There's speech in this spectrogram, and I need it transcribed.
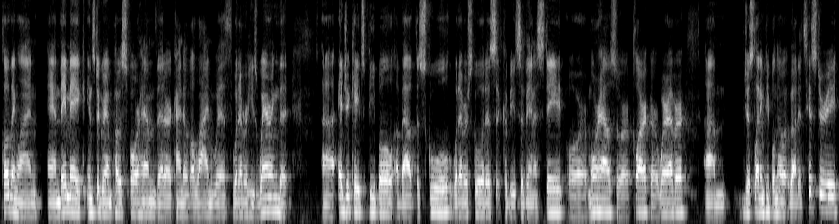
clothing line. And they make Instagram posts for him that are kind of aligned with whatever he's wearing that uh, educates people about the school, whatever school it is. It could be Savannah State or Morehouse or Clark or wherever. Um, just letting people know about its history.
